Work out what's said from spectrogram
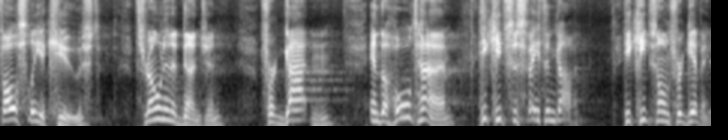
falsely accused, thrown in a dungeon, forgotten, and the whole time he keeps his faith in God. He keeps on forgiving.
